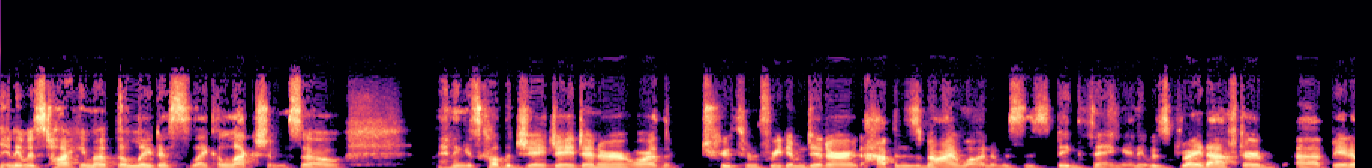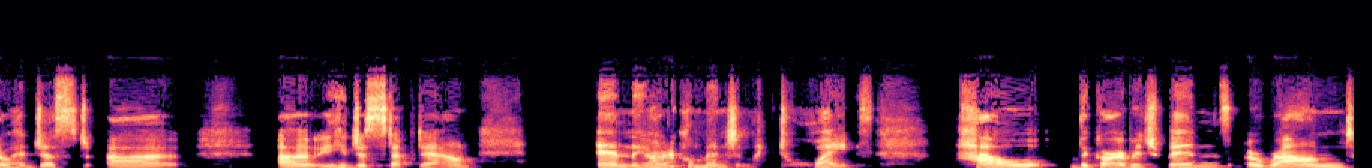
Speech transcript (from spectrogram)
and it was talking about the latest like election. So I think it's called the JJ dinner or the Truth and Freedom dinner. It happens in Iowa, and it was this big thing. And it was right after uh, Beto had just uh, uh, he just stepped down, and the article mentioned like twice how the garbage bins around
